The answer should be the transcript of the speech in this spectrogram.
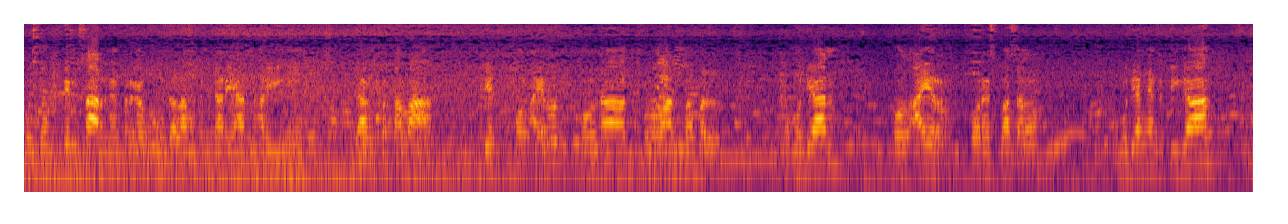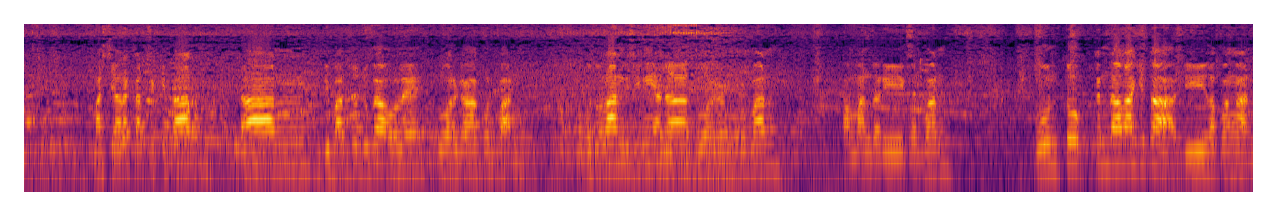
untuk tim SAR yang tergabung dalam pencarian hari ini. Yang pertama, Dit Pol Airut, Polda Kepulauan Babel. Kemudian Pol Air, Polres Basel. Kemudian yang ketiga, masyarakat sekitar dan dibantu juga oleh keluarga korban. Kebetulan di sini ada keluarga korban, paman dari korban. Untuk kendala kita di lapangan,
